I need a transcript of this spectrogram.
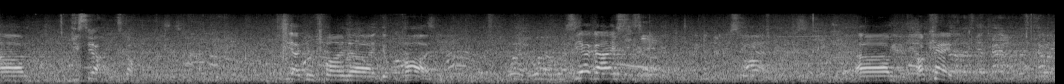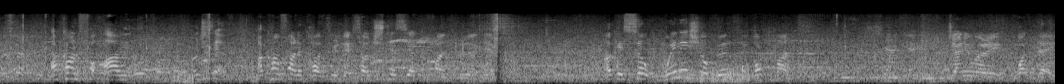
um, Yeah, let's go. see I can find uh, your card. See ya guys. Um, okay. I can't um, I'm just gonna, I can't find a card through there, so I'm just gonna see if I can find through there again. Okay, so when is your birthday? What month? January. What day?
